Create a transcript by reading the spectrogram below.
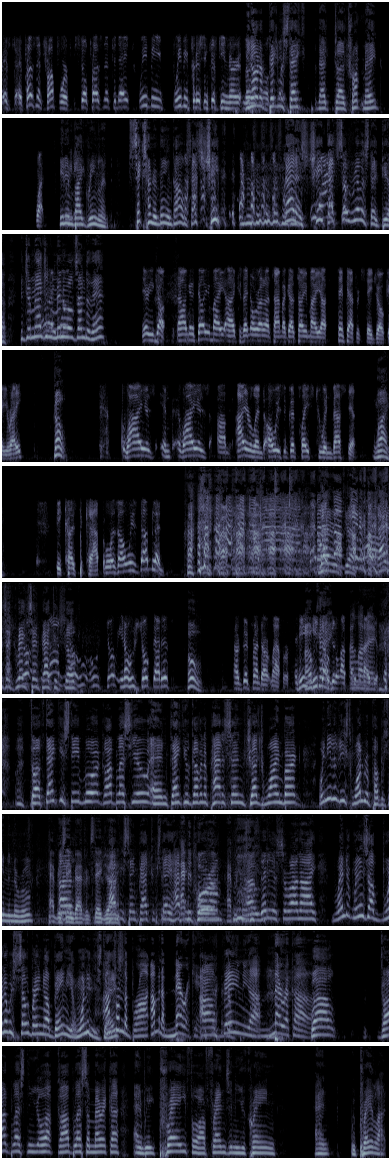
if if, President Trump were still president today, we'd be we'd be producing 15 million. You know the big mistake that uh, Trump made? What? He didn't buy Greenland. Six hundred million dollars. That's cheap. that is cheap. That's some real estate deal. Could you imagine right, the minerals well, under there? There you go. Now I'm going to tell you my because uh, I know we're running out of time. I got to tell you my uh, St. Patrick's Day joke. Are you ready? Go why is in, why is um, Ireland always a good place to invest in? Why? Because the capital is always Dublin. Very good. That is a great St. Patrick's joke. You know, who, joke. you know whose joke that is? Who? Our good friend Art Laffer, and he, okay. he tells it a lot better I love than it. I do. so, thank you, Steve Moore. God bless you, and thank you, Governor Paterson, Judge Weinberg. We need at least one Republican in the room. Happy uh, St. Patrick's Day, John. Happy St. Patrick's Day. Happy, happy Purim. Happy Purim. Uh, Lydia Serrani. When when is uh, when are we celebrating Albania? One of these days. I'm from the Bronx. I'm an American. Albania, America. Well, God bless New York. God bless America, and we pray for our friends in the Ukraine, and we pray a lot.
